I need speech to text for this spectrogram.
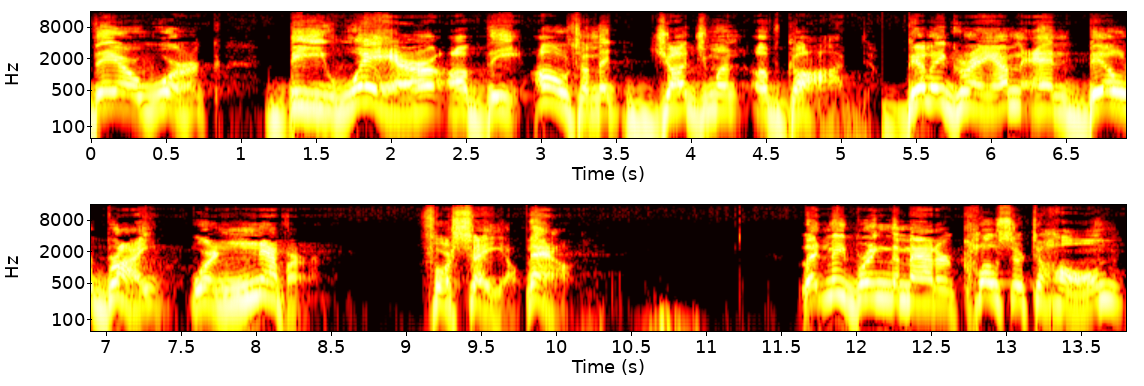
their work beware of the ultimate judgment of God. Billy Graham and Bill Bright were never for sale. Now, let me bring the matter closer to home.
